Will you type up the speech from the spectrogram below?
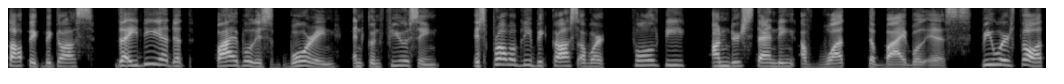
topic because the idea that Bible is boring and confusing is probably because of our faulty understanding of what the Bible is. We were taught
